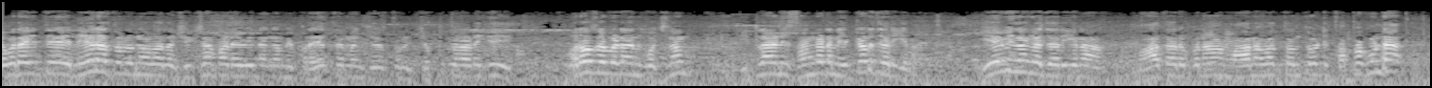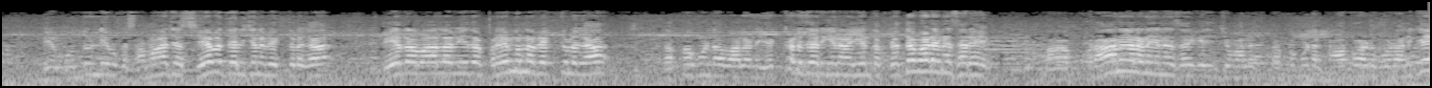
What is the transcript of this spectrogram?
ఎవరైతే నేరస్తులు ఉన్న వాళ్ళకి శిక్ష పడే విధంగా మీ ప్రయత్నం చేస్తున్న చెప్పుకోవడానికి భరోసా ఇవ్వడానికి వచ్చినాం. ఇట్లాంటి సంఘటన ఎక్కడ జరిగినా ఏ విధంగా జరిగినా మా తరపున మానవత్వంతో తప్పకుండా మేము ముందుండి ఒక సమాజ సేవ తెలిసిన వ్యక్తులుగా పేదవాళ్ళ మీద ప్రేమన్న వ్యక్తులుగా తప్పకుండా వాళ్ళని ఎక్కడ జరిగినా ఎంత పెద్దవాడైనా సరే మా ప్రాణాలనైనా సేకరించి వాళ్ళని తప్పకుండా కాపాడుకోవడానికి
